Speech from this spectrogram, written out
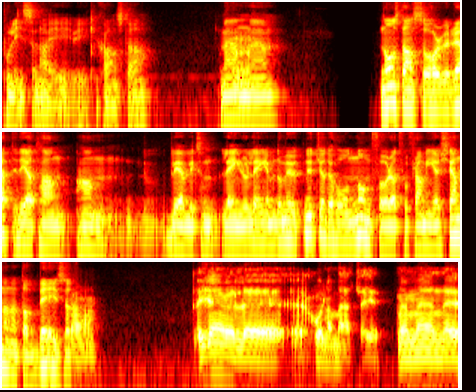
poliserna i, i Kristianstad. Men... Eh, någonstans så har du väl rätt i det att han, han blev liksom längre och längre. Men de utnyttjade honom för att få fram erkännandet av dig. Så att, Det kan jag väl eh, hålla med dig Men, men eh,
